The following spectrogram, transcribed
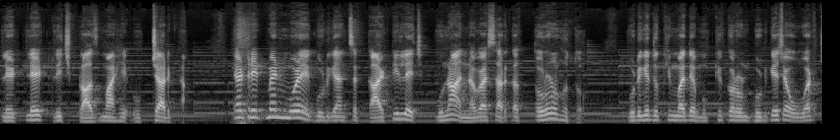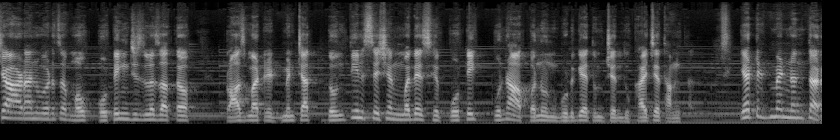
प्लेटलेट रिच प्लाझ्मा हे उपचार घ्या या ट्रीटमेंटमुळे गुडघ्यांचं कार्टिलेज पुन्हा नव्यासारखं तरुण होतो. गुडघेदुखीमध्ये मुख्य करून गुडघ्याच्या वरच्या हाडांवरचं मऊ कोटिंग झिजलं जातं. प्लाझ्मा ट्रीटमेंटच्या दोन तीन सेशनमध्येच हे कोटिंग पुन्हा बनून गुडघे तुमचे दुखायचे थांबतात. या ट्रीटमेंट नंतर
